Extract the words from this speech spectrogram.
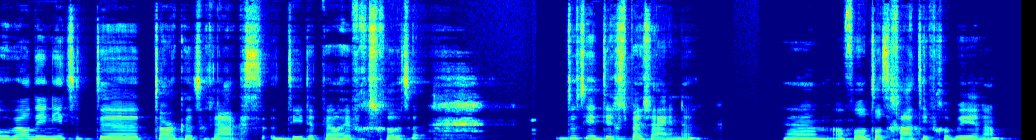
hoewel die niet de target raakt die de pijl heeft geschoten, doet hij het dichtstbijzijnde. Um, of dat gaat hij proberen.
